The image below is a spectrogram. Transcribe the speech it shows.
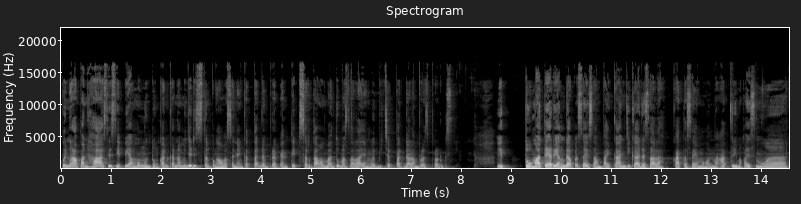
Penerapan HACCP yang menguntungkan karena menjadi sistem pengawasan yang ketat dan preventif serta membantu masalah yang lebih cepat dalam proses produksi. Itu materi yang dapat saya sampaikan. Jika ada salah kata saya mohon maaf. Terima kasih semua.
